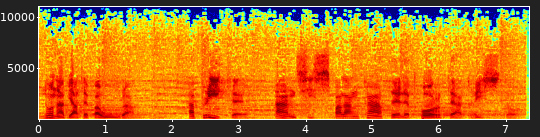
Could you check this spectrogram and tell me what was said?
Non abbiate paura, aprite, anzi spalancate le porte a Cristo.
